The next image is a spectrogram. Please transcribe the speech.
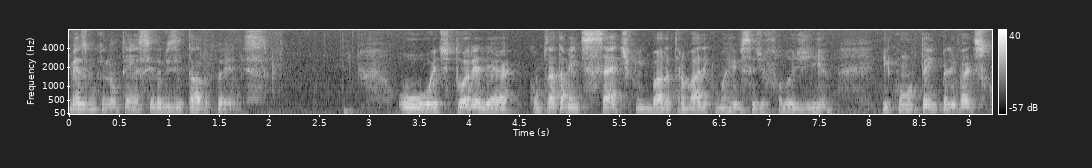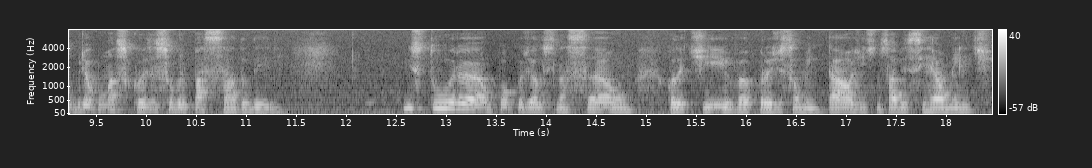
mesmo que não tenha sido visitado por eles. O editor ele é completamente cético, embora trabalhe com uma revista de ufologia, e com o tempo ele vai descobrir algumas coisas sobre o passado dele mistura um pouco de alucinação coletiva, projeção mental, a gente não sabe se realmente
